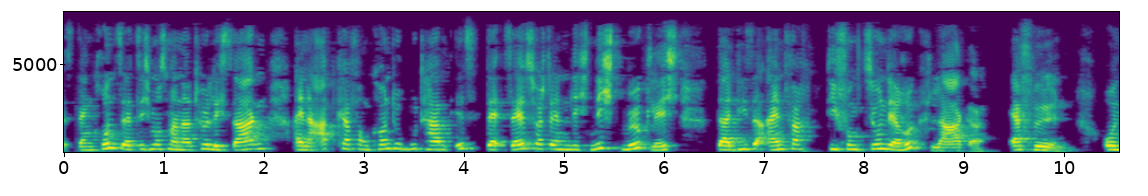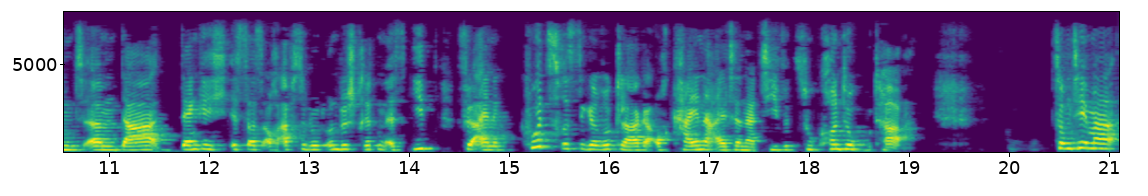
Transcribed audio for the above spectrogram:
ist. Denn grundsätzlich muss man natürlich sagen, eine Abkehr von Kontoguthaben ist selbstverständlich nicht möglich, da diese einfach die Funktion der Rücklage erfüllen. Und ähm, da denke ich, ist das auch absolut unbestritten. Es gibt für eine kurzfristige Rücklage auch keine Alternative zu Kontoguthaben. Zum Thema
